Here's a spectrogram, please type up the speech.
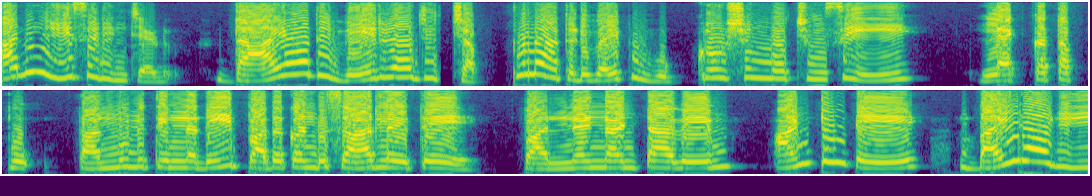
అని ఈసడించాడు. దాయాది వీర్రాజు చప్పున అతడి వైపు ఉక్రోషంగా చూసి లెక్క తప్పు. తన్నులు తిన్నది పదకొండు సార్లైతే పన్నెండంటావేం? అంటుంటే బైరాగి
